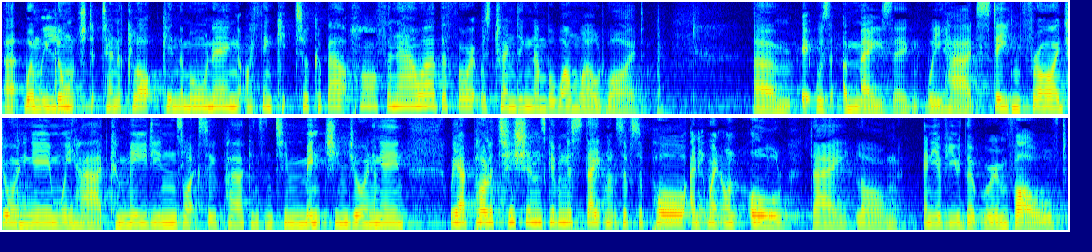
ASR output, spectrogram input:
Uh, when we launched at 10 o'clock in the morning, I think it took about half an hour before it was trending number one worldwide. Um, it was amazing. We had Stephen Fry joining in, we had comedians like Sue Perkins and Tim Minchin joining in, we had politicians giving us statements of support, and it went on all day long. Any of you that were involved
